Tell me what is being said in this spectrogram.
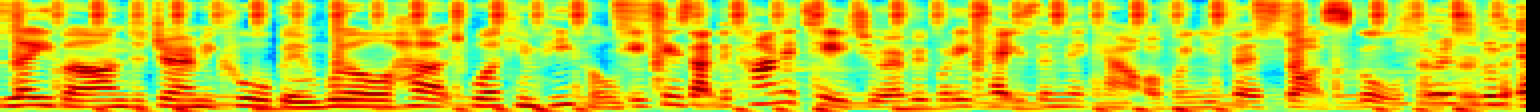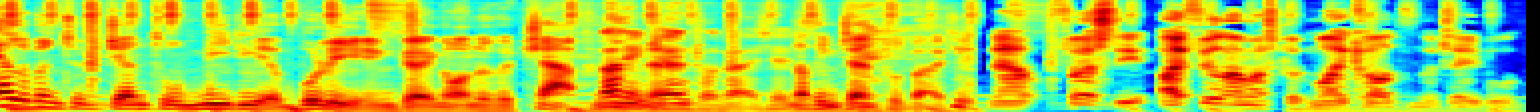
Labour under Jeremy Corbyn will hurt working people. He seems like the kind of teacher everybody takes the mick out of when you first start school. There is a sort of element of gentle media bullying going on of a chap. Nothing you know, gentle about it. Nothing gentle about it. Now, firstly, I feel I must put my cards on the table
